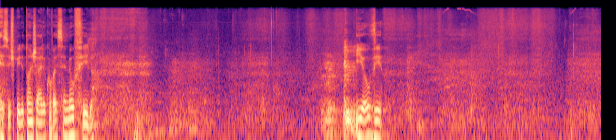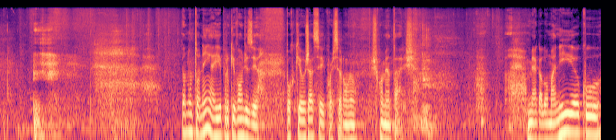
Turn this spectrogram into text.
esse espírito angélico vai ser meu filho. E eu vi. Eu não tô nem aí para o que vão dizer, porque eu já sei quais serão os comentários. Megalomaníaco,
